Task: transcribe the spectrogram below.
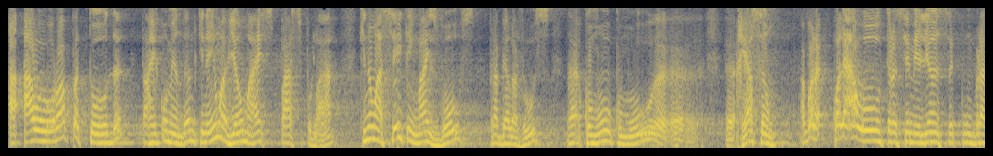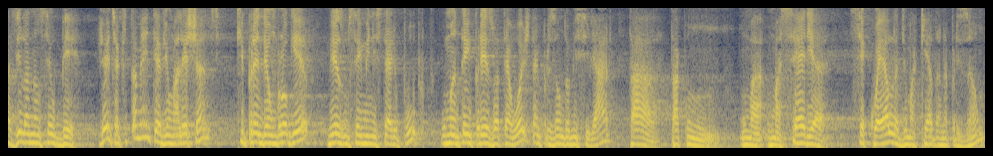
a, a Europa toda está recomendando que nenhum avião mais passe por lá, que não aceitem mais voos para Belarus né, como, como uh, uh, reação. Agora, qual é a outra semelhança com o Brasil a não ser o B? Gente, aqui também teve um Alexandre que prendeu um blogueiro, mesmo sem Ministério Público, o mantém preso até hoje, está em prisão domiciliar, está tá com uma, uma séria sequela de uma queda na prisão,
